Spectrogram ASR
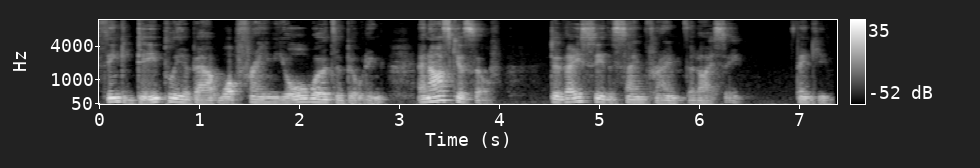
Think deeply about what frame your words are building and ask yourself, do they see the same frame that I see? Thank you.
